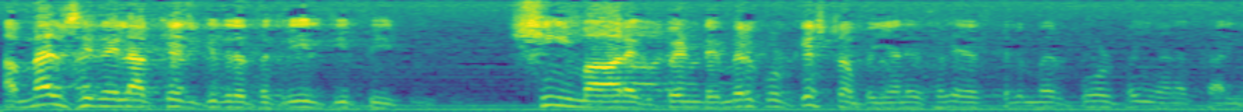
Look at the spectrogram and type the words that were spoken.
اب میلسی کے علاقے کدھر تقریر کی شی مار ایک پنڈ میرے کو کسٹا پہ نے تھلے میرے کو پہ نے ساری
